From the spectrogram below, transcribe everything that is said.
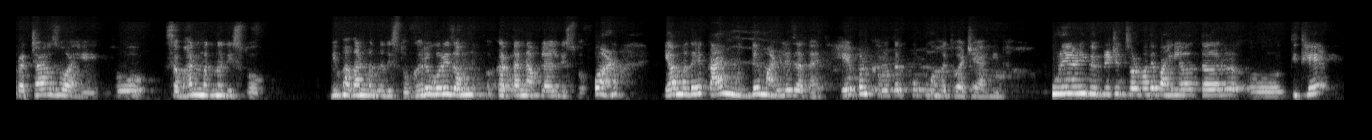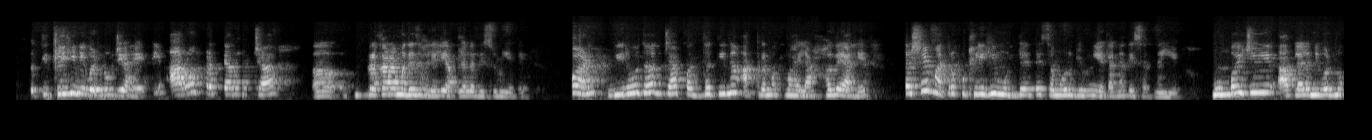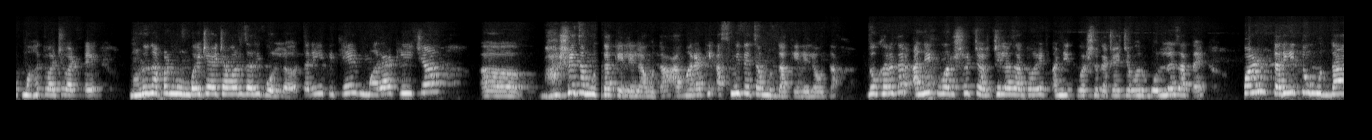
प्रचार जो आहे जो सभांमधनं दिसतो विभागांमधनं दिसतो घरोघरी जाऊन करताना आपल्याला दिसतो. पण यामध्ये काय मुद्दे मांडले जात आहेत हे पण खरं तर खूप महत्त्वाचे आहेत. पुणे आणि पिंपरी चिंचवडमध्ये पाहिलं तर तिथे तिथली ही निवडणूक जी आहे ती आरोप प्रत्यारोपच्या प्रकारामध्ये झालेली आपल्याला दिसून येते. पण विरोधक ज्या पद्धतीनं आक्रमक व्हायला हवे आहेत तसे मात्र कुठलीही मुद्दे ते समोर घेऊन येताना दिसत नाहीये. मुंबईची आपल्याला निवडणूक महत्वाची वाटते. म्हणून आपण मुंबईच्या याच्यावर जरी बोललं तरी तिथे मराठीच्या भाषेचा मुद्दा केलेला होता. मराठी अस्मितेचा मुद्दा केलेला होता. जो खर तर अनेक वर्ष चर्चेला जातोय अनेक वर्ष त्याच्या ह्याच्यावर बोललं जात आहे पण तरी तो मुद्दा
